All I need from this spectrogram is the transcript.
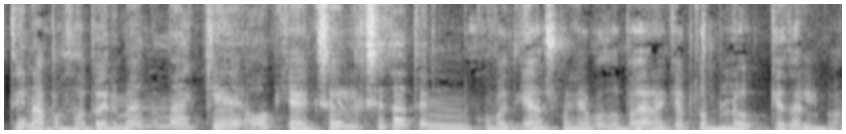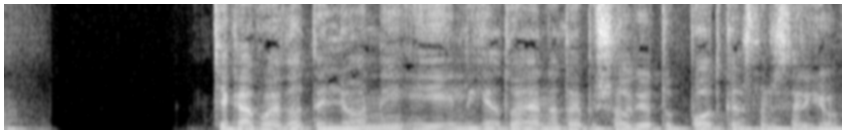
Τι να πω, θα περιμένουμε και όποια εξέλιξη θα την κουβεντιάσουμε και από εδώ πέρα και από το blog κτλ. Και κάπου εδώ τελειώνει η ύλη για το ένατο επεισόδιο του podcast του Νηστεριού.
